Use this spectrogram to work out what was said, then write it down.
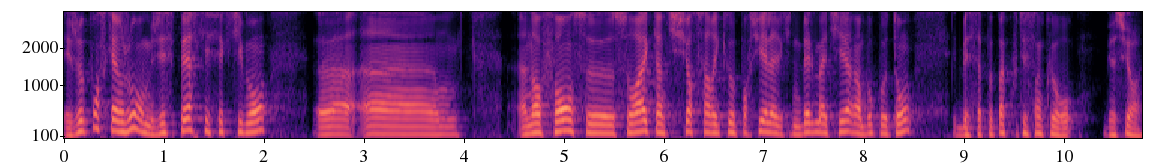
Et je pense qu'un jour, j'espère qu'effectivement, euh, un, un enfant se, saura qu'un t-shirt fabriqué au Portugal avec une belle matière, un beau coton, eh ben, ça peut pas coûter 5 euros. Bien sûr.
